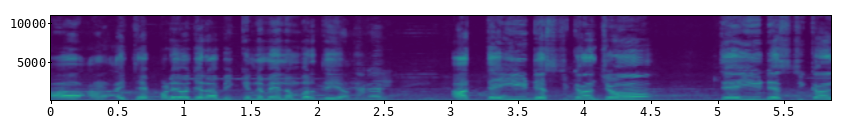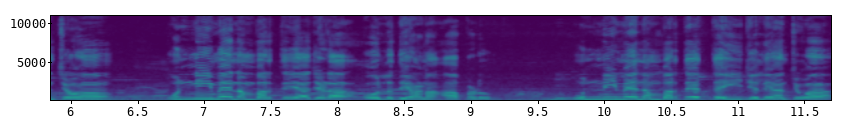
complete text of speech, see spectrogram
ਆ ਇੱਥੇ ਪੜਿਓ ਜਰਾ ਵੀ ਕਿੰਨਵੇਂ ਨੰਬਰ ਤੇ ਆ। ਆ 23 ਡਿਸਟ੍ਰਿਕਾਂ ਚੋਂ 23 ਡਿਸਟ੍ਰਿਕਾਂ ਚੋਂ 19ਵੇਂ ਨੰਬਰ ਤੇ ਆ ਜਿਹੜਾ ਉਹ ਲੁਧਿਆਣਾ, ਆ ਪੜੋ 19ਵੇਂ ਨੰਬਰ ਤੇ 23 ਜ਼ਿਲ੍ਹਿਆਂ ਚੋਂ ਆ,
